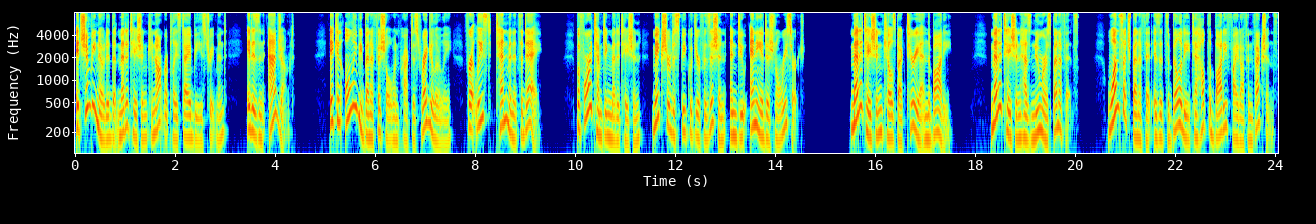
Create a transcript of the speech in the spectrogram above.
it should be noted that meditation cannot replace diabetes treatment, it is an adjunct. It can only be beneficial when practiced regularly for at least 10 minutes a day. Before attempting meditation, make sure to speak with your physician and do any additional research. Meditation kills bacteria in the body. Meditation has numerous benefits. One such benefit is its ability to help the body fight off infections.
